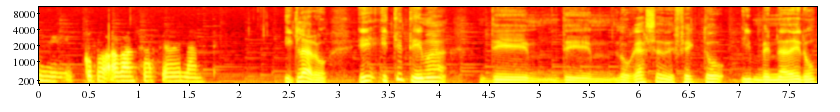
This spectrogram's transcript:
eh, cómo avanza hacia adelante. Y claro, e, este tema de, de los gases de efecto invernadero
